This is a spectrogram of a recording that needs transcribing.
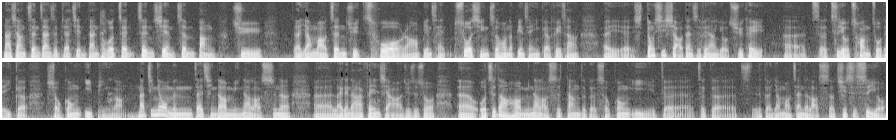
那像针毡是比较简单，透过针针线针棒去。呃，羊毛针去搓，然后变成塑形之后呢，变成一个非常呃呃东西小，但是非常有趣，可以呃自自由创作的一个手工艺品哦。那今天我们再请到米娜老师呢，呃，来跟大家分享啊，就是说，呃，我知道哈、米娜老师当这个手工艺的这个这个羊毛毡的老师，其实是有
